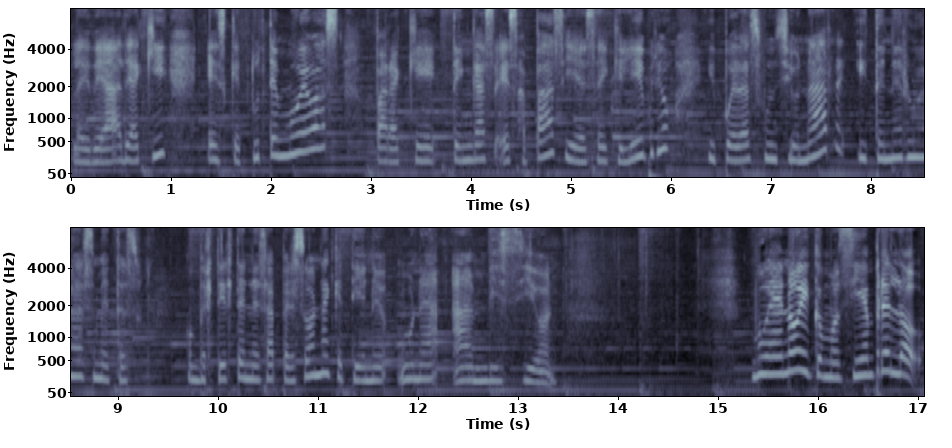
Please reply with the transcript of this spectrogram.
la idea de aquí es que tú te muevas para que tengas esa paz y ese equilibrio y puedas funcionar y tener nuevas metas, convertirte en esa persona que tiene una ambición. Bueno, y como siempre lo,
